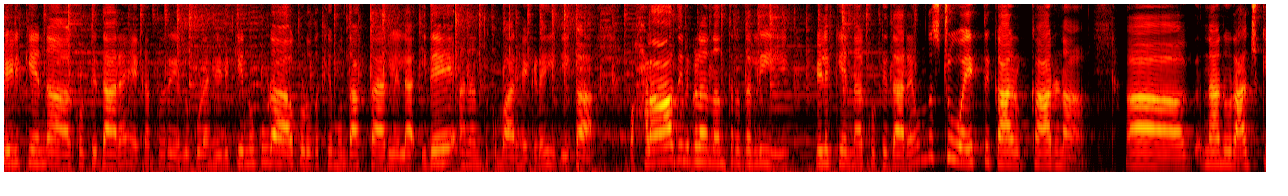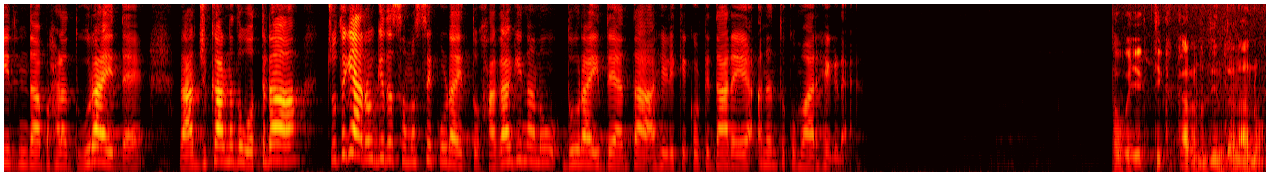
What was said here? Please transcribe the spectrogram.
ಹೇಳಿಕೆಯನ್ನು ಕೊಟ್ಟಿದ್ದಾರೆ. ಯಾಕಂತಂದರೆ ಎಲ್ಲೂ ಕೂಡ ಹೇಳಿಕೆಯನ್ನು ಕೂಡ ಕೊಡೋದಕ್ಕೆ ಮುಂದಾಗ್ತಾ ಇರಲಿಲ್ಲ. ಇದೇ ಅನಂತಕುಮಾರ್ ಹೆಗಡೆ ಇದೀಗ ಬಹಳ ದಿನಗಳ ನಂತರದಲ್ಲಿ ಹೇಳಿಕೆಯನ್ನ ಕೊಟ್ಟಿದ್ದಾರೆ. ಒಂದಷ್ಟು ವೈಯಕ್ತಿಕ ಕಾರಣ ನಾನು ರಾಜಕೀಯದಿಂದ ಬಹಳ ದೂರ ಇದ್ದೆ. ರಾಜಕಾರಣದ ಒತ್ತಡ ಜೊತೆಗೆ ಆರೋಗ್ಯದ ಸಮಸ್ಯೆ ಕೂಡ ಇತ್ತು. ಹಾಗಾಗಿ ನಾನು ದೂರ ಇದ್ದೆ ಅಂತ ಹೇಳಿಕೆ ಕೊಟ್ಟಿದ್ದಾರೆ ಅನಂತಕುಮಾರ್ ಹೆಗಡೆ. ವೈಯಕ್ತಿಕ ಕಾರಣದಿಂದ ನಾನು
